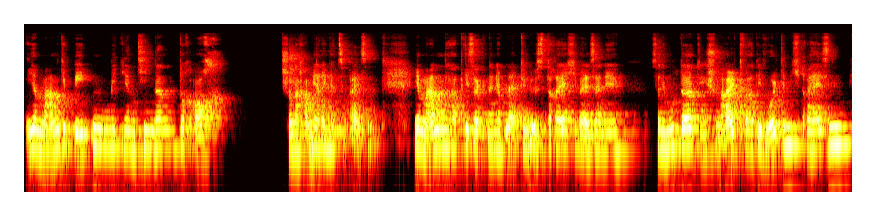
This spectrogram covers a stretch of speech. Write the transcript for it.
ihren Mann gebeten, mit ihren Kindern doch auch schon nach Amerika mhm. zu reisen. Ihr Mann hat gesagt, nein, er bleibt in Österreich, weil seine seine Mutter, die schon alt war, die wollte nicht reisen,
